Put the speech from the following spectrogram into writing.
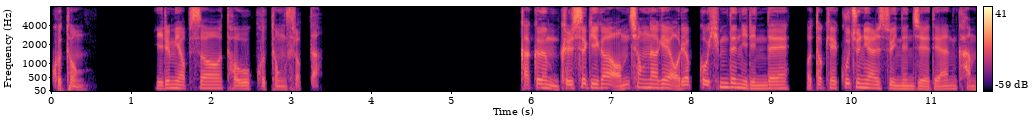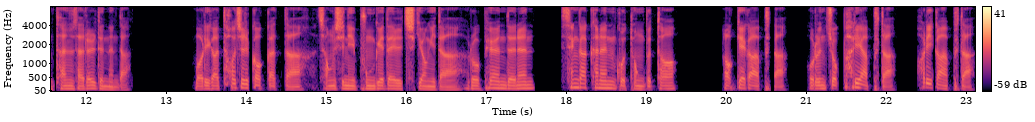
고통. 이름이 없어 더욱 고통스럽다. 가끔 글쓰기가 엄청나게 어렵고 힘든 일인데 어떻게 꾸준히 할 수 있는지에 대한 감탄사를 듣는다. 머리가 터질 것 같다, 정신이 붕괴될 지경이다로 표현되는 생각하는 고통부터 어깨가 아프다, 오른쪽 팔이 아프다, 허리가 아프다,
